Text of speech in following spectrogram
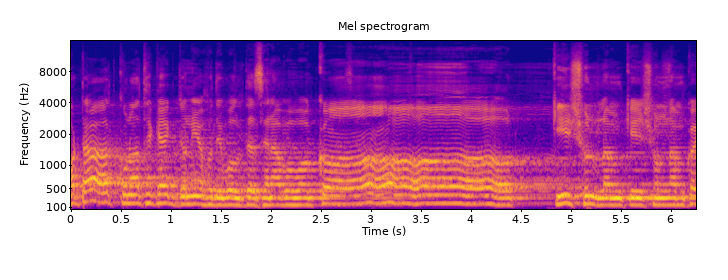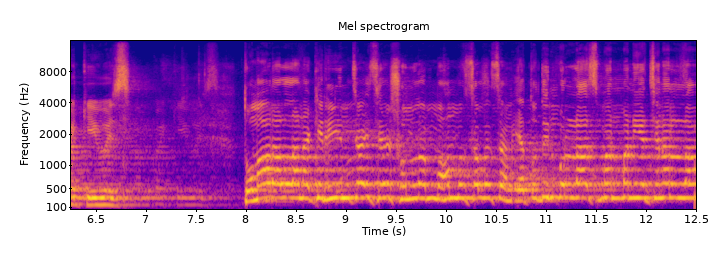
হঠাৎ কোনা থেকে একজন ইহুদি বলতেছেন, আবু বকর, কি শুনলাম কি শুনলাম? কয়, কি হয়েছে তোমার আল্লাহ নাকি ঋণ চাইছে? শুনলাম মোহাম্মদ সাল্লাহাম এতদিন বলল আসমান বানিয়েছেন আল্লাহ,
